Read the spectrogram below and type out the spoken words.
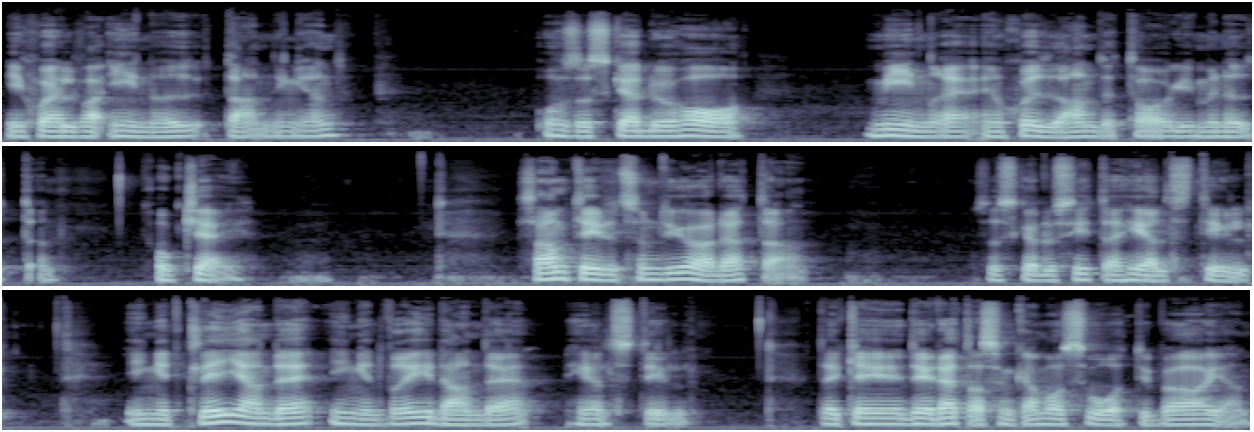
i själva in och utandningen. Och så ska du ha mindre än sju andetag i minuten. Okej. Okay. Samtidigt som du gör detta så ska du sitta helt still. Inget kliande, inget vridande, helt still. Det, kan, det är detta som kan vara svårt i början.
